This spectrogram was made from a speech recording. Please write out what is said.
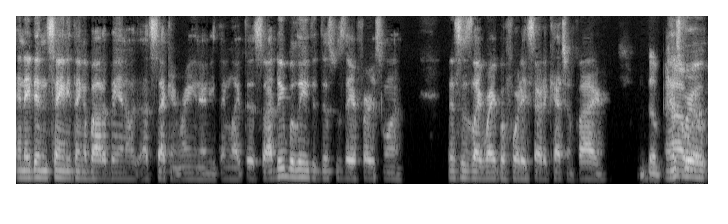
and they didn't say anything about it being a, a, second reign or anything like this. So I do believe that this was their first one. This is like right before they started catching fire. The power,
